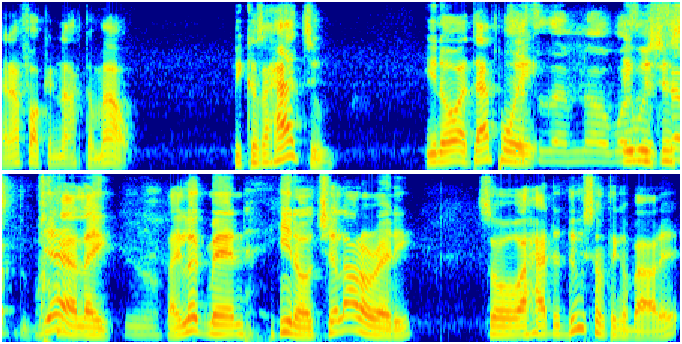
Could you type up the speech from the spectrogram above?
and I fucking knocked him out because I had to. You know, at that point, just to them know it, it wasn't was just yeah, like you know. like look, man, you know, chill out already. So I had to do something about it.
